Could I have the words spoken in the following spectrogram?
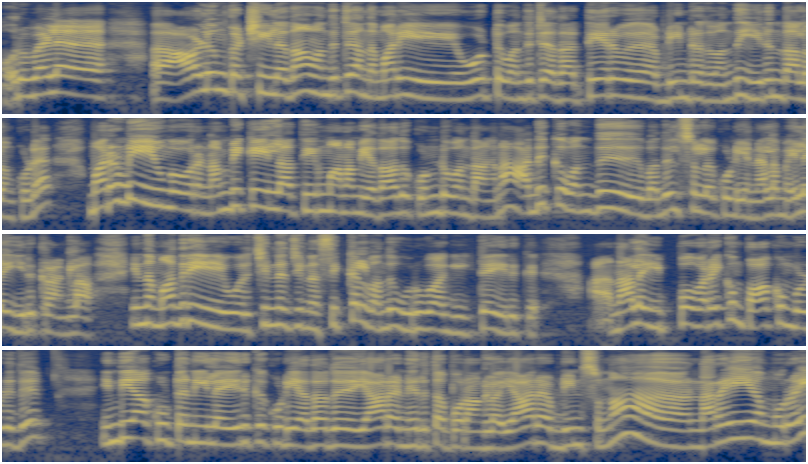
ஒருவேளை ஆளும் கட்சியில் தான் வந்துட்டு அந்த மாதிரி ஓட்டு வந்துட்டு அதாவது தேர்வு அப்படின்றது வந்து இருந்தாலும் கூட மறுபடியும் இவங்க ஒரு நம்பிக்கையில்லா தீர்மானம் ஏதாவது கொண்டு வந்தாங்கன்னா அதுக்கு வந்து பதில் சொல்லக்கூடிய நிலைமையில் இருக்கிறாங்களா? இந்த மாதிரி ஒரு சின்ன சின்ன சிக்கல் வந்து உருவாகிக்கிட்டே இருக்குது அதனால் இப்போ வரைக்கும் பார்க்கும் பொழுது இந்தியா கூட்டணியில் இருக்கக்கூடிய அதாவது யாரை நிறுத்த போகிறாங்களோ யார் அப்படின்னு சொன்னால் நிறைய முறை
